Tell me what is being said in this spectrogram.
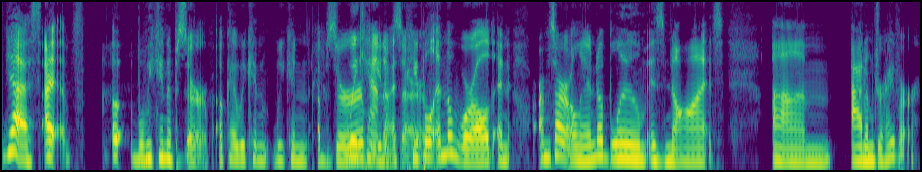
yes, I. Uh, we can observe. Okay, we can we can observe. can you know, observe. as people in the world, and I'm sorry, Orlando Bloom is not um Adam Driver.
